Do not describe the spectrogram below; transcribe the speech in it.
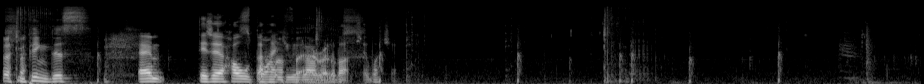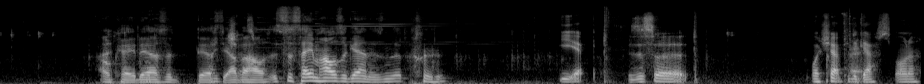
keeping this. um, there's a hole behind you with for lava at the arrows. bottom, so watch it. Okay, there's a there's I the other house. It's the same house again, isn't it? Yep. Is this a? Watch out for the Alright. gas spawner.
